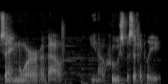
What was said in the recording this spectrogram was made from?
saying more about you know who specifically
